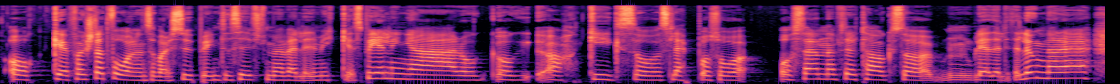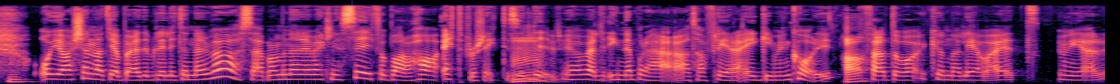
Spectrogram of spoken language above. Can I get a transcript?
Och eh, första två åren så var det superintensivt med väldigt mycket spelningar och, och ja, gigs och släpp och så. Och sen efter ett tag så mm, blev det lite lugnare och jag kände att jag började bli lite nervös. här. Men är det verkligen safe att bara ha ett projekt i sitt liv? Jag var väldigt inne på det här att ha flera ägg i min korg Ja. för att då kunna leva ett mer,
